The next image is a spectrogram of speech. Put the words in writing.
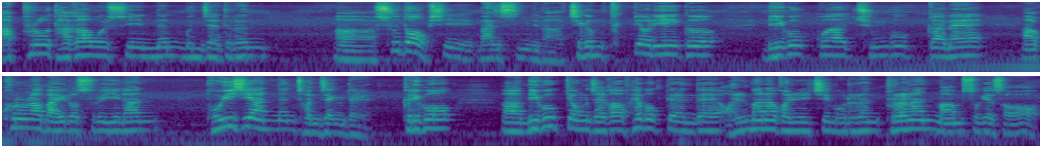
앞으로 다가올 수 있는 문제들은 어, 수도 없이 많습니다. 지금 특별히 그 미국과 중국 간의 아, 코로나 바이러스로 인한 보이지 않는 전쟁들 그리고 아, 미국 경제가 회복되는데 얼마나 걸릴지 모르는 불안한 마음 속에서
